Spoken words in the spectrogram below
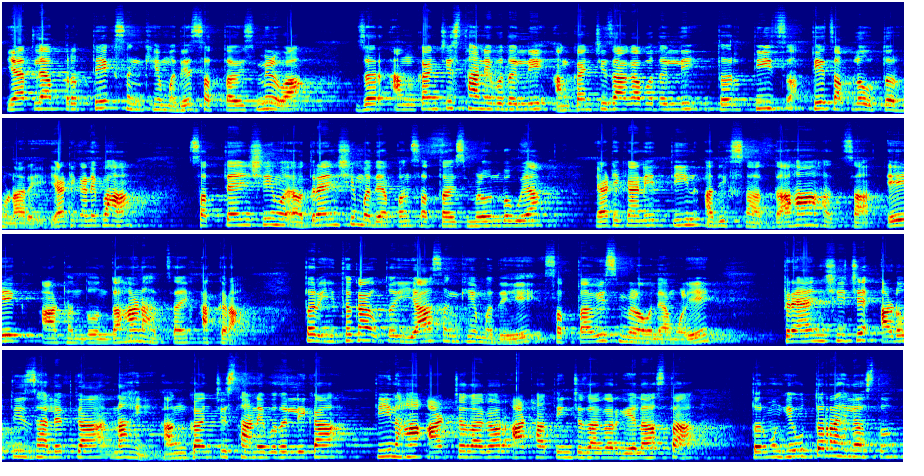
यातल्या प्रत्येक संख्येमध्ये सत्तावीस मिळवा. जर अंकांची स्थाने बदलली अंकांची जागा बदलली तर तीच तेच आपलं उत्तर होणार आहे. या ठिकाणी पहा. सत्याऐंशी म त्र्याऐंशीमध्ये आपण सत्तावीस मिळवून बघूया. या ठिकाणी तीन अधिक सात दहा हातचा एक आठ आणि दोन दहा हातचा एक अकरा. तर इथं काय होतं या संख्येमध्ये सत्तावीस मिळवल्यामुळे त्र्याऐंशीचे अडोतीस झालेत का नाही? अंकांची स्थाने बदलली का? तीन हा आठच्या जागावर आठ हा तीनच्या जागावर गेला असता तर मग हे उत्तर राहिलं असतं.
